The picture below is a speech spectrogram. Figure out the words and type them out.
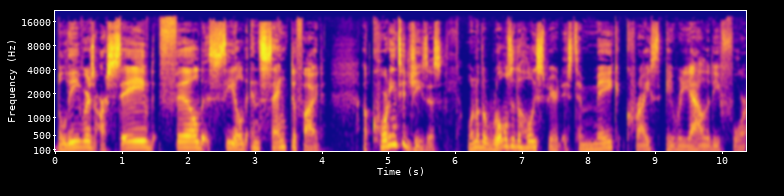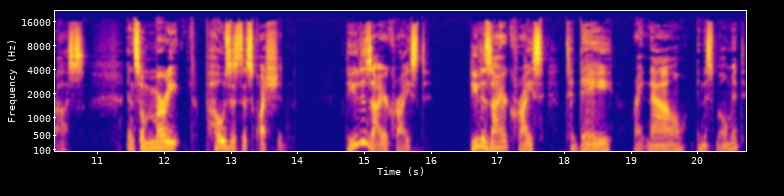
believers are saved, filled, sealed, and sanctified. According to Jesus, one of the roles of the Holy Spirit is to make Christ a reality for us. And so Murray poses this question Do you desire Christ? Do you desire Christ today, right now, in this moment?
